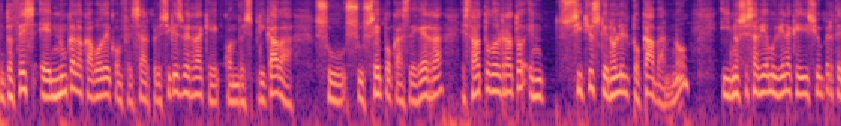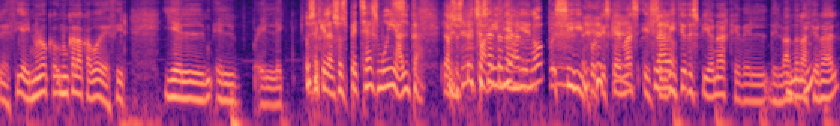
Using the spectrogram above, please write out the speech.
Entonces eh, nunca lo acabó de confesar, pero sí que es verdad que cuando explicaba su- sus épocas de guerra, estaba todo el rato en sitios que no le tocaban, ¿no? Y no se sabía muy bien a qué división pertenecía y nunca lo acabó de decir. Y el- el- O sea que la sospecha es muy alta. la sospecha es alta también, ¿no? pues sí, porque es que además el Claro. servicio de espionaje del, del bando nacional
